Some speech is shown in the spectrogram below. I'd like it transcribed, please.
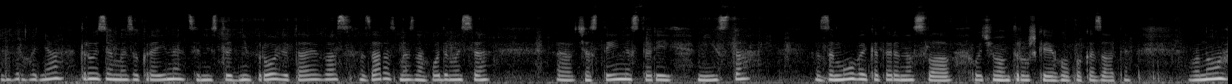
Доброго дня, друзі. Ми з України. Це місто Дніпро. Вітаю вас. Зараз ми знаходимося е, в частині старій міста. Зимовий Катеринослав. Хочу вам трошки його показати. Воно,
